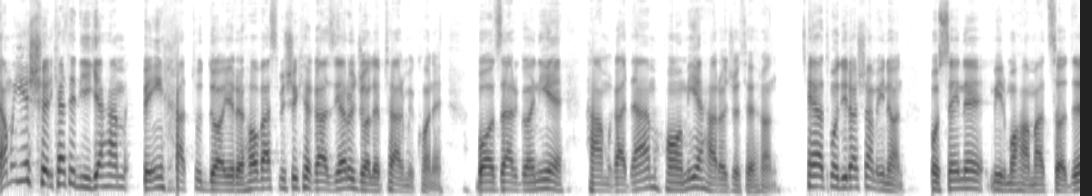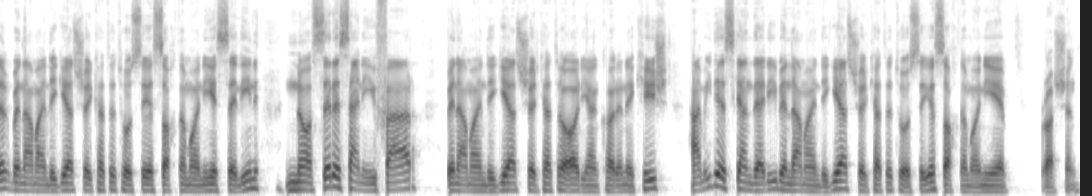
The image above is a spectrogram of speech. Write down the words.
اما یه شرکت دیگه هم به این خط و دایره ها وصل میشه که قضیه رو جالب تر می‌کنه. بازرگانی همقدم حامی حراج تهران. هیئت مدیرش هم اینان. حسین میر محمد صادق به نمایندگی از شرکت توسعه ساختمانی سلین ناصر سنیفر به نمایندگی از شرکت آریان کارن کیش حمید اسکندری به نمایندگی از شرکت توسعه ساختمانی راشن.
